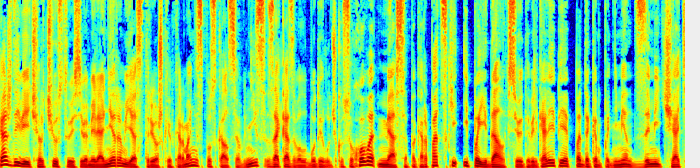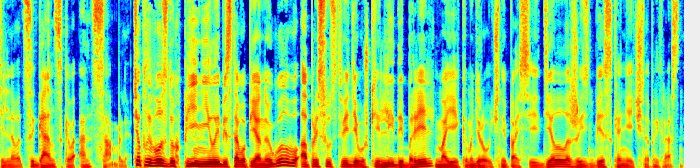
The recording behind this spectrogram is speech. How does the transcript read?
Каждый вечер, чувствуя себя миллионером, я с трешкой в кармане спускался вниз, заказывал бутылочку сухого, мясо по-карпатски и поедал все это великолепие под аккомпанемент замечательного цыганского ансамбля. Теплый воздух пьянил и без того пьяную голову, а присутствие девушки Лиды Брель, моей командировочной пассии, делало жизнь бесконечно прекрасной.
